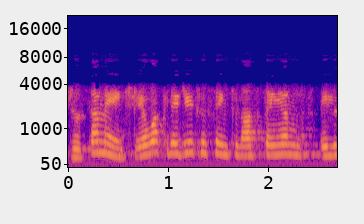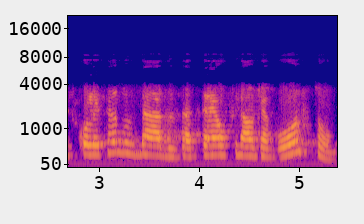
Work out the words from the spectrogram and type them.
Justamente. Eu acredito assim que nós tenhamos eles coletando os dados até o final de agosto,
